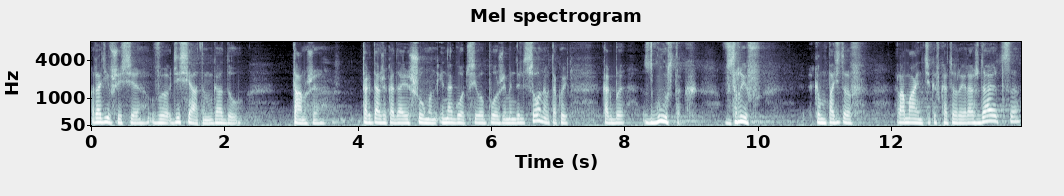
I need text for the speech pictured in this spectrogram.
родившийся в 10 году, там же, тогда же, когда и Шуман, и на год всего позже Мендельсона, вот такой как бы сгусток, взрыв композиторов, романтиков, которые рождаются.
